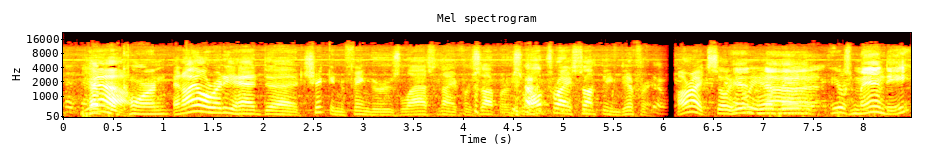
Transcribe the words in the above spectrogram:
Yeah. peppercorn. And I already had uh, chicken fingers last night for supper, so I'll try something different. All right, so here we have uh, Mandy. Here's Mandy.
